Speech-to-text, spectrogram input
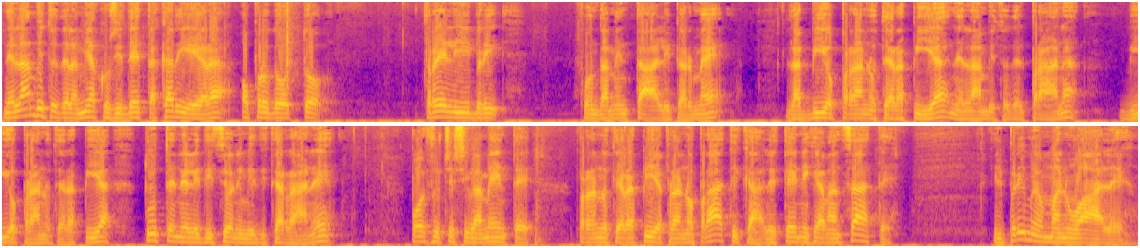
Nell'ambito della mia cosiddetta carriera ho prodotto tre libri fondamentali per me, la biopranoterapia nell'ambito del prana, biopranoterapia, tutte nelle edizioni mediterranee, poi successivamente pranoterapia e pranopratica, le tecniche avanzate. Il primo è un manuale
